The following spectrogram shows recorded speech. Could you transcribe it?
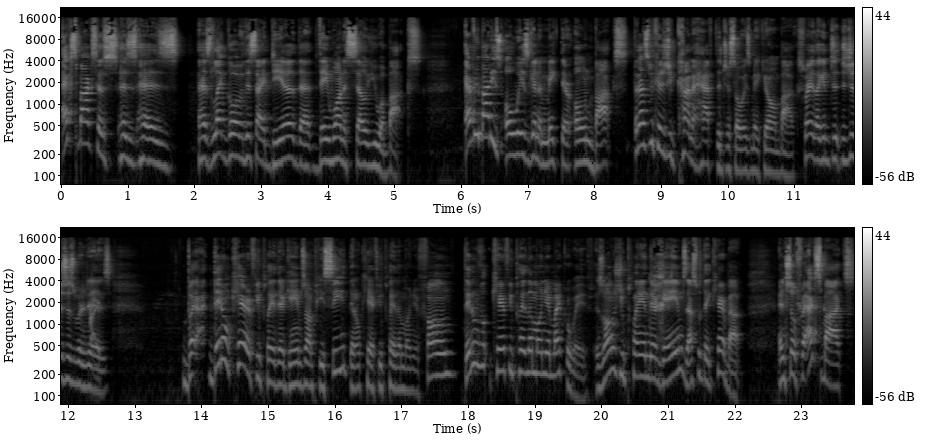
Xbox has has has has let go of this idea that they want to sell you a box. Everybody's always gonna make their own box, but that's because you kind of have to just always make your own box, right? Like it, it just is what it is. But uh, they don't care if you play their games on PC. They don't care if you play them on your phone. They don't care if you play them on your microwave. As long as you play in their games, that's what they care about. And so for Xbox,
